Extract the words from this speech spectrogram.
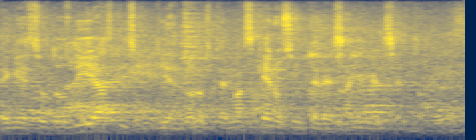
en estos dos días discutiendo los temas que nos interesan en el sector.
